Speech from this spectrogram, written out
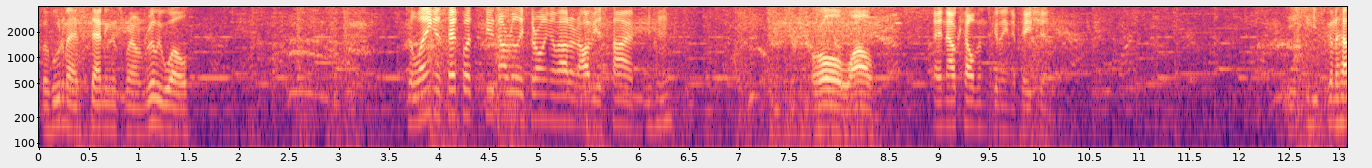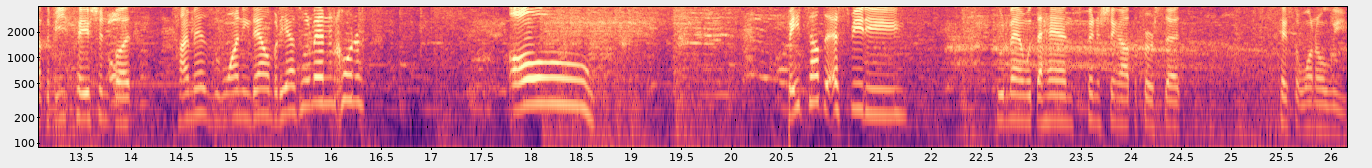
But Hoodaman standing his ground really well. Delaying his headbutts too, not really throwing him out at obvious times. Mm-hmm. Oh, wow. And now Kelvin's getting impatient. He- he's going to have to be patient, but time is winding down, but he has Hoodaman in the corner. Oh! Baits out the SPD. Hoodaman with the hands finishing out the first set. Takes a 1-0 lead.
